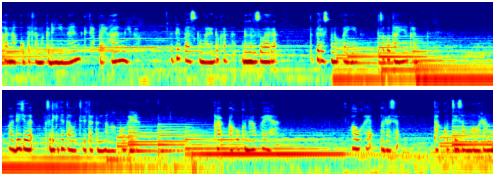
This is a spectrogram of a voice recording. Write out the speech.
karena aku pertama kedinginan kecapean gitu. Tapi pas kemarin tuh karena denger suara tapi respon aku kayak gitu. Terus aku tanya kan oh, dia juga sedikitnya tahu cerita tentang aku kayak ngerasa takut sih sama orang.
